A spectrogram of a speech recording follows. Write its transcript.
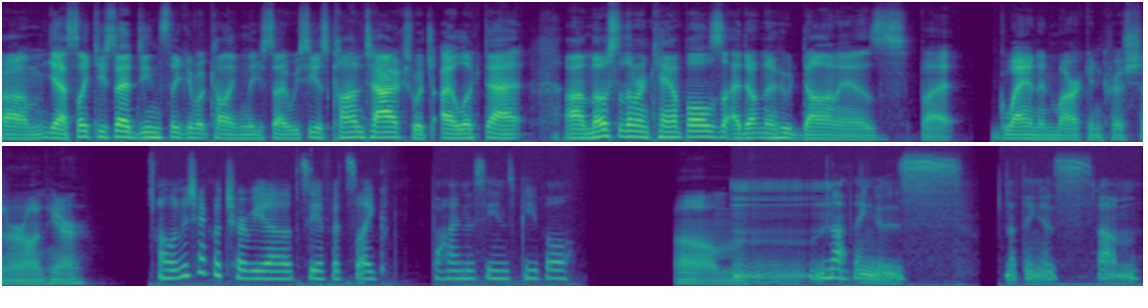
Um, yes, like you said, Dean's thinking about calling Lisa. We see his contacts, which I looked at. Uh, most of them are in Campbell's. I don't know who Don is, but Gwen and Mark and Christian are on here. Oh, let me check the trivia. Let's see if it's like behind the scenes people. Um, Mm, nothing is nothing is um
